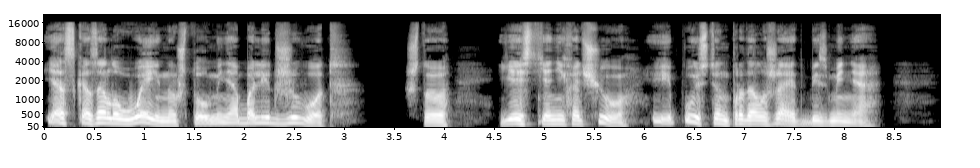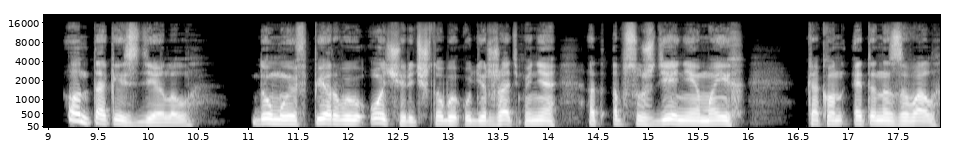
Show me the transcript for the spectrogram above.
Я сказала Уэйну, что у меня болит живот, что есть я не хочу, и пусть он продолжает без меня. Он так и сделал. Думаю, в первую очередь, чтобы удержать меня от обсуждения моих, как он это называл,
